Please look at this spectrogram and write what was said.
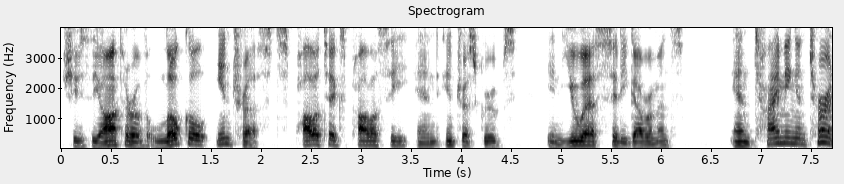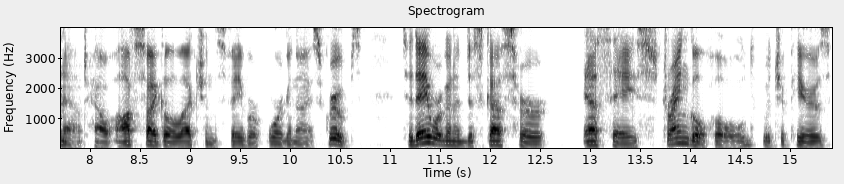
She's the author of Local Interests Politics, Policy, and Interest Groups in U.S. City Governments and Timing and Turnout How Off Cycle Elections Favor Organized Groups. Today, we're going to discuss her essay Stranglehold, which appears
